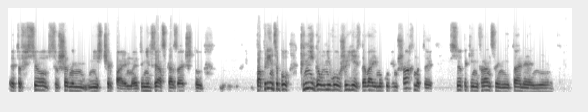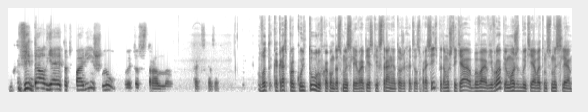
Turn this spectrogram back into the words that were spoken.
Это все совершенно неисчерпаемо. Это нельзя сказать, что по принципу книга у него уже есть, давай ему купим шахматы, все-таки ни Франция, ни Италия, ни видал я этот Париж, ну, это странно, так сказать. Вот как раз про культуру в каком-то смысле европейских стран я тоже хотел спросить, потому что я, бываю в Европе, может быть, я в этом смысле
